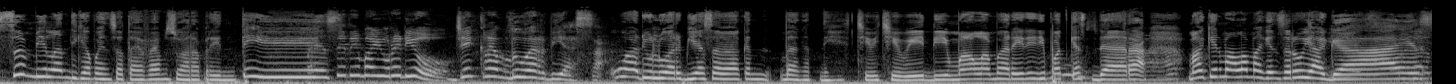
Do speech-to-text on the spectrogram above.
Sembilan tiga FM Suara Perintis. City Bayu Radio. Jekrem luar biasa. Waduh luar biasa banget, banget nih Ciwi-ciwi di malam hari ini di podcast Dara. Makin malam makin seru ya guys.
